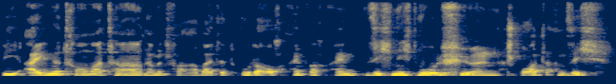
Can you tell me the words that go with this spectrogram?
wie eigene Traumata damit verarbeitet oder auch einfach ein sich nicht wohlfühlen. Sport an sich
